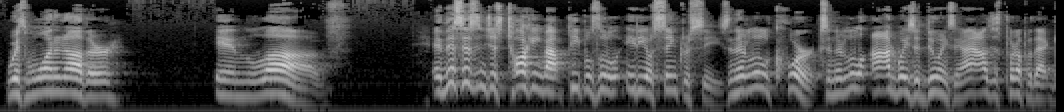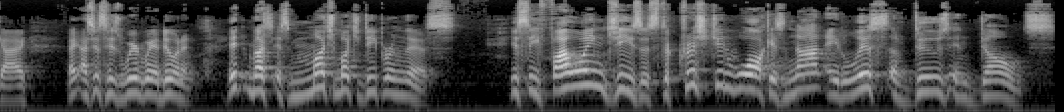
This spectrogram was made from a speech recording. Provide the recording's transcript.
with one another in love. And this isn't just talking about people's little idiosyncrasies and their little quirks and their little odd ways of doing things. I'll just put up with that guy. That's just his weird way of doing it. it it's much, much deeper than this. You see, following Jesus, the Christian walk is not a list of do's and don'ts.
